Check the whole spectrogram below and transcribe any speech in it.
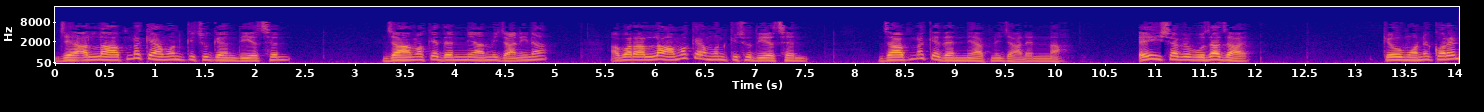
যে, আল্লাহ আপনাকে এমন কিছু জ্ঞান দিয়েছেন যা আমাকে দেননি আমি জানি না। আবার আল্লাহ আমাকে এমন কিছু দিয়েছেন যা আপনাকে দেননি আপনি জানেন না। এই হিসাবে বোঝা যায়, কেউ মনে করেন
